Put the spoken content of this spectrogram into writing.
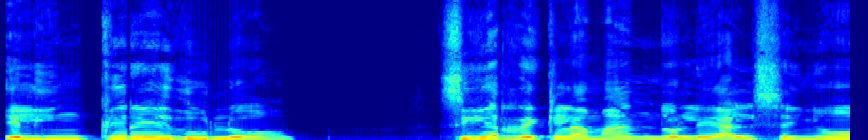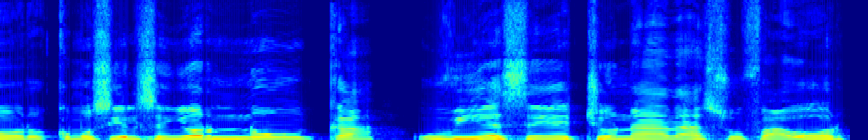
El incrédulo sigue reclamándole al Señor como si el Señor nunca hubiese hecho nada a su favor,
